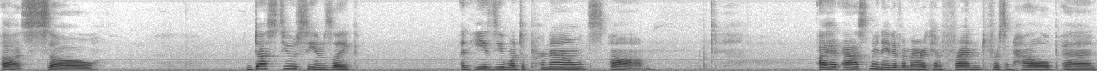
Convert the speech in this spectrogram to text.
Uh, so, Dustu seems like an easy one to pronounce. Um, I had asked my Native American friend for some help, and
